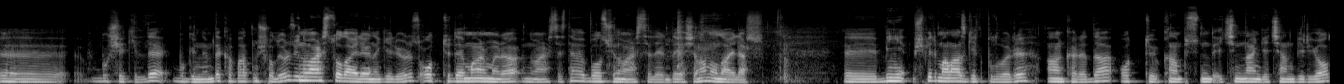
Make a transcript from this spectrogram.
Ee, bu şekilde bu gündemi kapatmış oluyoruz. Üniversite olaylarına geliyoruz. ODTÜ'de Marmara Üniversitesi'nde ve Boğaziçi Üniversitelerinde yaşanan olaylar. Ee, 1071 Malazgirt Bulvarı Ankara'da ODTÜ kampüsünde içinden geçen bir yol.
